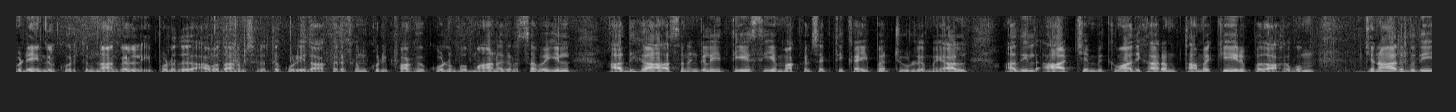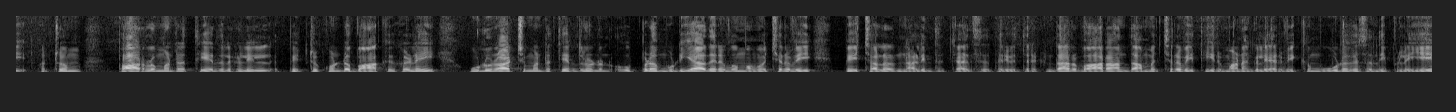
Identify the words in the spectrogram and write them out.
விடயங்கள் குறித்தும் நாங்கள் இப்பொழுது அவதானம் செலுத்தக்கூடியதாக இருக்கும். குறிப்பாக கொழும்பு மாநகர சபையில் அதிக ஆசனங்களை தேசிய மக்கள் சக்தி கைப்பற்றியுள்ளமையால் அதில் ஆட்சியமைக்கும் அதிகாரம் தமக்கே இருப்பதாகவும் ஜனாதிபதி மற்றும் பாராளுமன்ற தேர்தல்களில் பெற்றுக்கொண்ட வாக்குகளை உள்ளூராட்சி மன்ற தேர்தலுடன் ஒப்பிட முடியாது எனவும் அமைச்சரவை பேச்சாளர் நலிந்த ஜாதிச தெரிவித்திருக்கின்றார். வாராந்த அமைச்சரவை தீர்மானங்களை அறிவிக்கும் ஊடக சந்திப்பிலேயே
